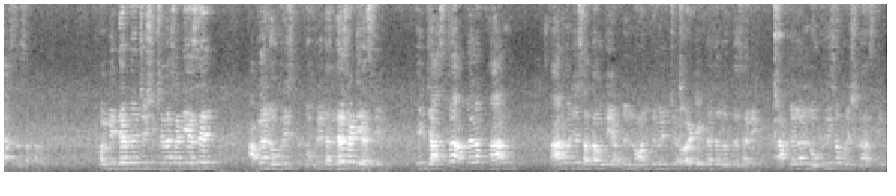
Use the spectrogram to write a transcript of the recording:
जास्त सतावते मग विद्यार्थ्यांच्या शिक्षणासाठी असेल आपल्या नोकरी नोकरी धंद्यासाठी असेल हे जास्त आपल्याला फार फार म्हणजे सतावते म्हणजे नॉन क्रिमिनलची अट एकदा जर रद्द झाली. तर आपल्याला नोकरीचा प्रश्न असेल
